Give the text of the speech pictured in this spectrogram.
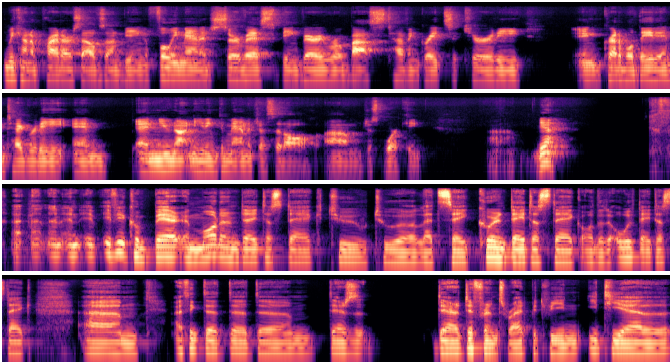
we kind of pride ourselves on being a fully managed service, being very robust, having great security, incredible data integrity, and and you not needing to manage us at all, um, just working. Uh, yeah. And, and, and, if you compare a modern data stack to to a, let's say current data stack or the, the old data stack, um, I think that the the um, there's a, there are difference right between ETL,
